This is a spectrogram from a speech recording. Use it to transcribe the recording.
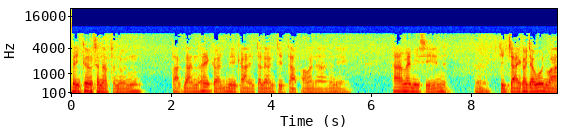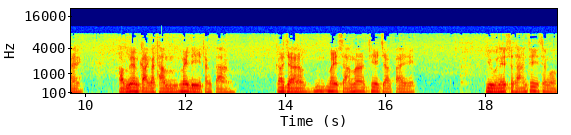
เป็นเครื่องสนับสนุนผลักดันให้เกิดมีการเจริญจิตตภาวนานั่นเอง ถ้าไม่มีศีลจิตใจก็จะวุ่นวายกับเรื่องการกระทำไม่ดีต่างๆ ก็จะไม่สามารถที่จะไปอยู่ในสถานที่สงบ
